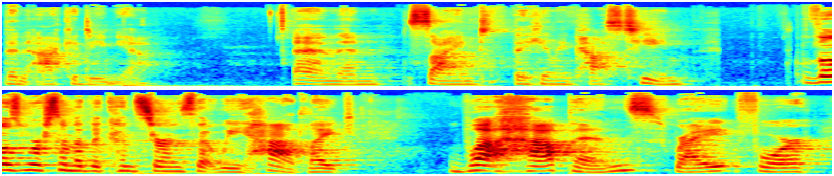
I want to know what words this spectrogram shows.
than academia. And then signed the Healing Paths team. Those were some of the concerns that we had. Like, what happens, right, for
